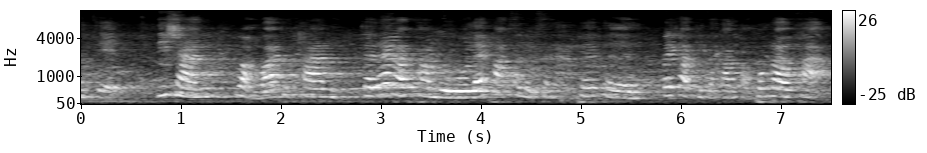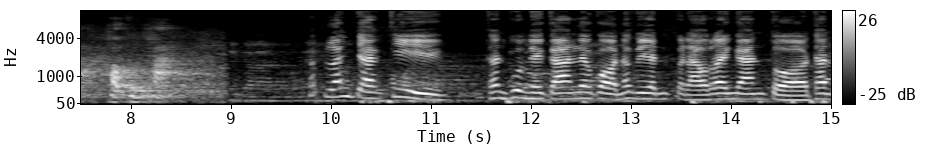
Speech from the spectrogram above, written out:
2567 ดิฉันหวังว่าทุกท่านจะได้รับความรู้และความสนุกสนานเพลิดเพลิน ไปกับกิจกรรมของพวกเราค่ะ ขอบคุณค่ะ ครับหลังจากที่ท่านผู้อำนวยการแล้วก็นักเรียนกล่าวรายงานต่อท่าน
